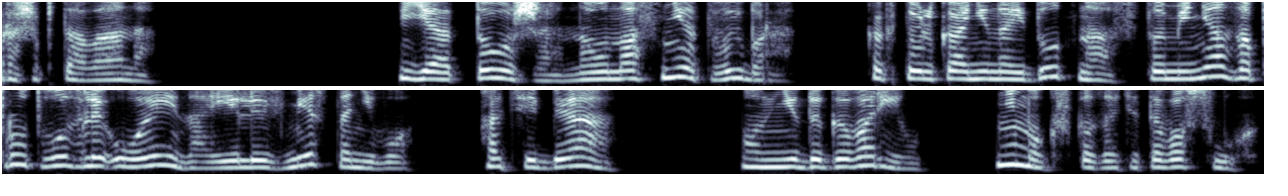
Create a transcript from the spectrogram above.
прошептала она. «Я тоже, но у нас нет выбора. Как только они найдут нас, то меня запрут возле Уэйна или вместо него. А тебя...» Он не договорил, не мог сказать этого вслух.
